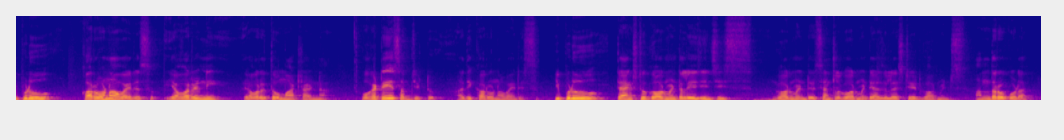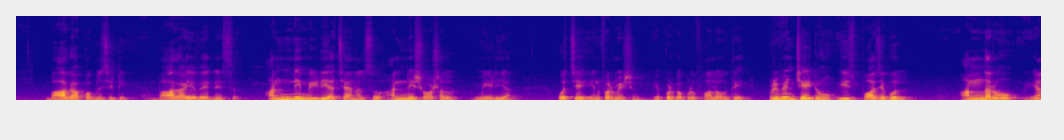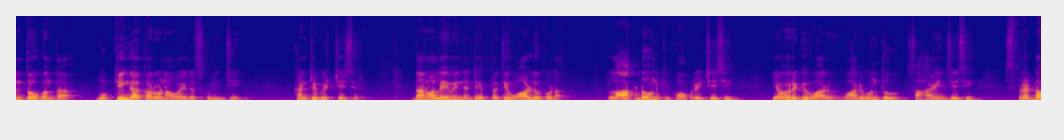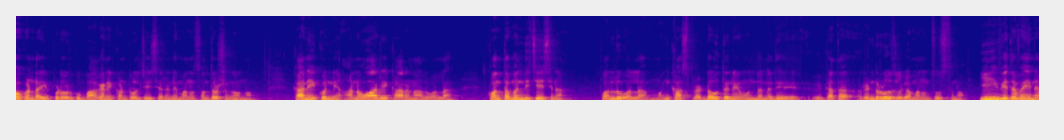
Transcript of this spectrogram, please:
ఇప్పుడు corona virus ఎవరిని ఎవరితో మాట్లాడినా ఒకటే సబ్జెక్టు అది కరోనా వైరస్. ఇప్పుడు thanks to governmental agencies government central government as well as state governments. అందరూ కూడా బాగా పబ్లిసిటీ బాగా అవేర్నెస్ అన్ని మీడియా ఛానల్స్ అన్ని సోషల్ మీడియా వచ్చే ఇన్ఫర్మేషన్ ఎప్పటికప్పుడు ఫాలో అవుతే ప్రివెంట్ చేయటం ఈజ్ పాసిబుల్ అందరూ ఎంతో కొంత ముఖ్యంగా కరోనా వైరస్ గురించి కంట్రిబ్యూట్ చేశారు. దానివల్ల ఏమైందంటే ప్రతి వాళ్ళు కూడా లాక్డౌన్కి కోఆపరేట్ చేసి ఎవరికి వారు వారి వంతు సహాయం చేసి స్ప్రెడ్ అవ్వకుండా ఇప్పటివరకు బాగానే కంట్రోల్ చేశారని మనం సంతోషంగా ఉన్నాం. కానీ కొన్ని అనివార్య కారణాల వల్ల కొంతమంది చేసిన పనుల వల్ల ఇంకా స్ప్రెడ్ అవుతూనే ఉందన్నది గత రెండు రోజులుగా మనం చూస్తున్నాం. ఈ విధమైన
